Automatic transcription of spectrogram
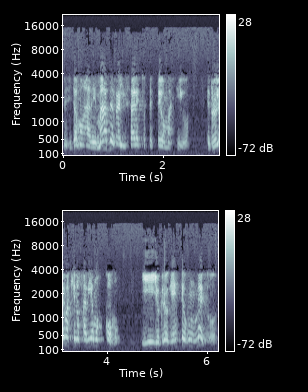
Necesitamos, además de realizar estos testeos masivos. El problema es que no sabíamos cómo. Y yo creo que este es un método.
